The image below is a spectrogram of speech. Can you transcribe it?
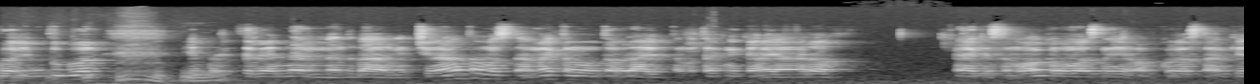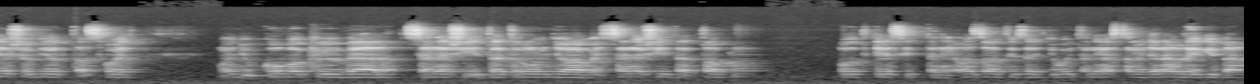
a Youtube-on, én egyszerűen nem ment bármit csináltam, aztán megtanultam, rájöttem a technikájára, elkezdtem alkalmazni, akkor aztán később jött az, hogy mondjuk kovakővel, szenesített rongyal, vagy szenesített taplót készíteni, azzal tüzet gyújtani, aztán ugye nemrégiben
